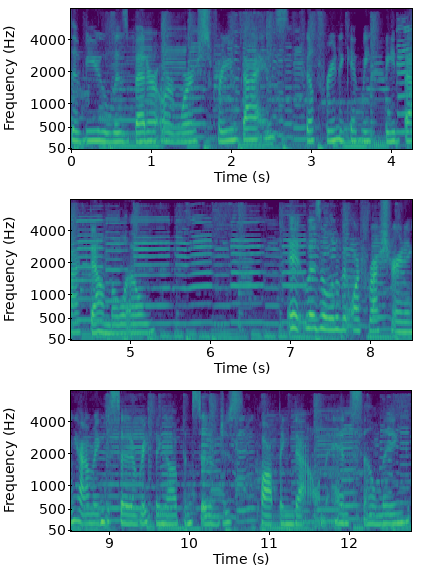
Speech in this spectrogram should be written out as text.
the view was better or worse for you guys. Feel free to give me feedback down below. It was a little bit more frustrating having to set everything up instead of just popping down and filming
